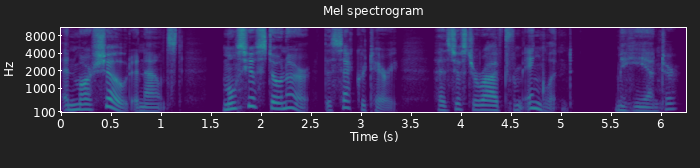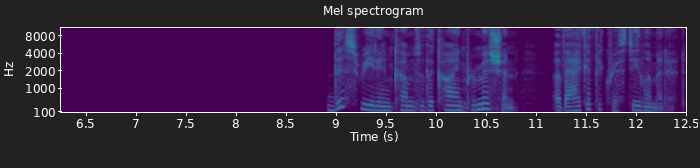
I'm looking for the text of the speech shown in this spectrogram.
and Marchaud announced, Monsieur Stoner, the secretary, has just arrived from England. May he enter? This reading comes with the kind permission of Agatha Christie Limited.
